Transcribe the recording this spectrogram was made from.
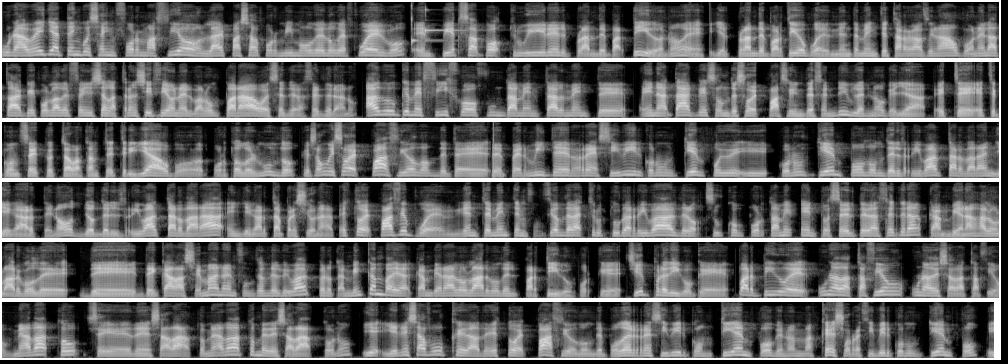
Una vez ya tengo esa información, la he pasado por mi modelo de juego, empiezo a construir el plan de partido, ¿no? Eh, y el plan de partido, pues evidentemente está relacionado con el ataque, con la defensa, las transiciones, el balón parado, etcétera, etcétera, ¿no? Algo que me fijo fundamentalmente en ataque son de esos espacios indefendibles, ¿no? Que ya este, este concepto está bastante trillado por, todo el mundo, que son esos espacios donde te, permite recibir con un tiempo y, y con un tiempo donde el rival tardará en llegarte, ¿no? Donde el rival tardará en llegarte a presionar. Estos espacios, pues evidentemente en función de la estructura rival, de los, sus comportamientos, etcétera, etcétera, cambiarán a lo largo de, de, cada semana en función del rival, pero también cambiará a lo largo del partido, porque siempre digo que un partido es una adaptación, una desadaptación. Me adapto, se desadapto, me adapto, me desadapto, ¿no? Y, y en esa búsqueda de estos espacios donde poder recibir con tiempo, que no es más que eso, recibir con un tiempo, y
